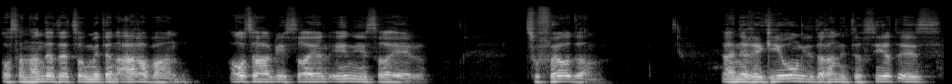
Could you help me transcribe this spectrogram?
Auseinandersetzungen mit den Arabern außerhalb Israel, in Israel zu fördern. Eine Regierung, die daran interessiert ist,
